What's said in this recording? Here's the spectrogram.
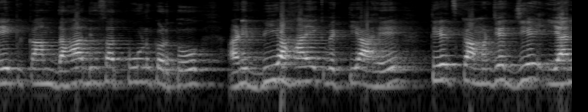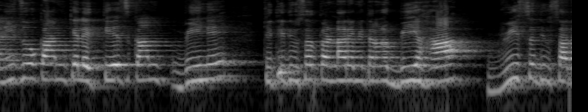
एक काम दहा दिवसात पूर्ण करतो आणि बी हा एक व्यक्ती आहे. तेच काम म्हणजे जे यांनी जो काम केलंय तेच काम बी ने किती दिवसात करणार आहे मित्रांनो? बी हा वीस दिवसात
